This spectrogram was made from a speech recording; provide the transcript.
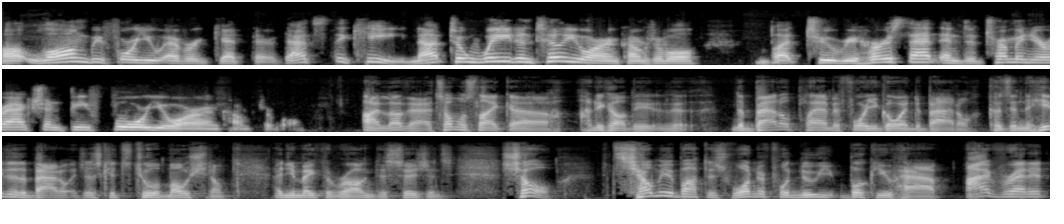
uh, long before you ever get there. That's the key, not to wait until you are uncomfortable, but to rehearse that and determine your action before you are uncomfortable. I love that. It's almost like uh, how do you call it the, the, the battle plan before you go into battle? Because in the heat of the battle, it just gets too emotional and you make the wrong decisions. So tell me about this wonderful new book you have. I've read it.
